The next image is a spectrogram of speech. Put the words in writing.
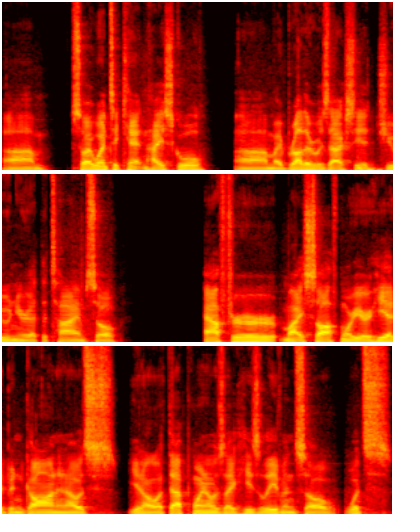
um, so I went to Canton High School. Uh, my brother was actually a junior at the time, so after my sophomore year, he had been gone, and I was, you know, at that point, I was like, he's leaving. So what's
